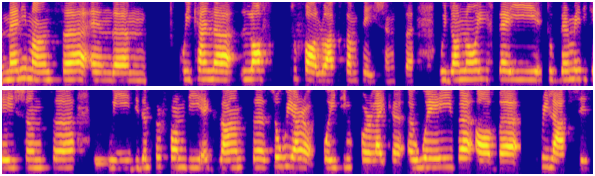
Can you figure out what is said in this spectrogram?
many months and um, we kind of lost to follow up some patients. Uh, we don't know if they took their medications. Uh, we didn't perform the exams. Uh, so we are waiting for like a wave of relapses,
